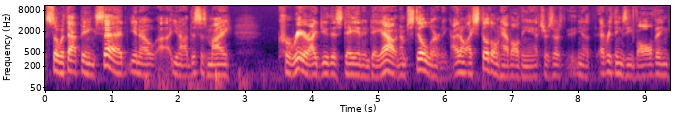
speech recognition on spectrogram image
So, with that being said, you know, uh, you know, this is my career. I do this day in and day out, and I'm still learning. I don't. I still don't have all the answers. There's, you know, everything's evolving,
